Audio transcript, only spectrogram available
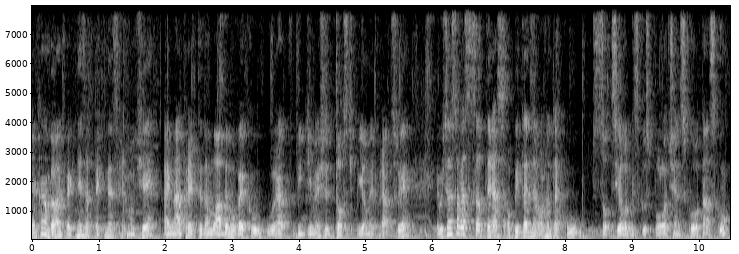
Ďakujem veľmi pekne za pekné zhrnutie. Aj napriek teda mladému veku úrad vidíme, že dosť pilne pracuje. Ja by som sa vás chcel teraz opýtať na možno takú sociologickú spoločenskú otázku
